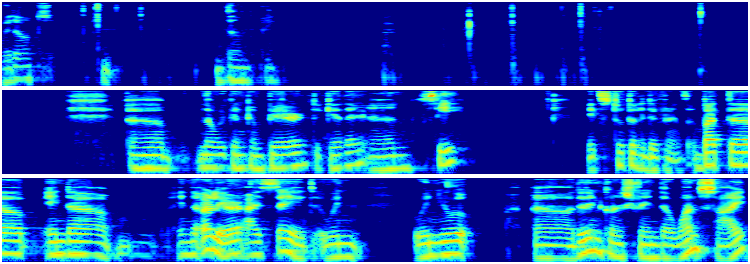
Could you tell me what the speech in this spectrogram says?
Without damping uh, um, now we can compare together and see it's totally different. But uh, in the in the earlier I said when when you uh, didn't constrain the one side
